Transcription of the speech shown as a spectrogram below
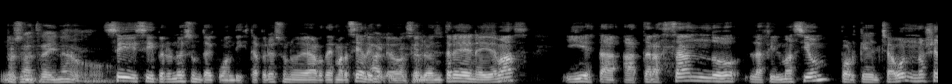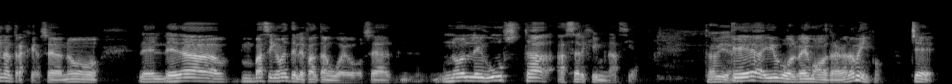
no Personal sé. trainer o... Sí, sí, pero no es un taekwondista, pero es uno de artes marciales que, Artes lo, marciales. que lo entrena y demás. Y está atrasando la filmación porque el chabón no llena el traje. O sea, no. Le, le da. Básicamente le faltan huevos. O sea, no le gusta hacer gimnasia. Está bien. Que ahí volvemos otra vez a lo mismo. Che,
